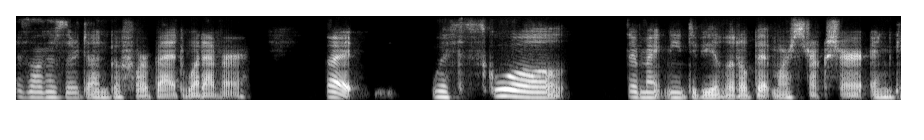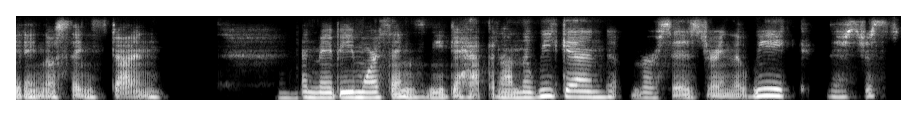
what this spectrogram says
as long as they're done before bed, whatever. But with school, there might need to be a little bit more structure in getting those things done mm-hmm. and maybe more things need to happen on the weekend versus during the week there's just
